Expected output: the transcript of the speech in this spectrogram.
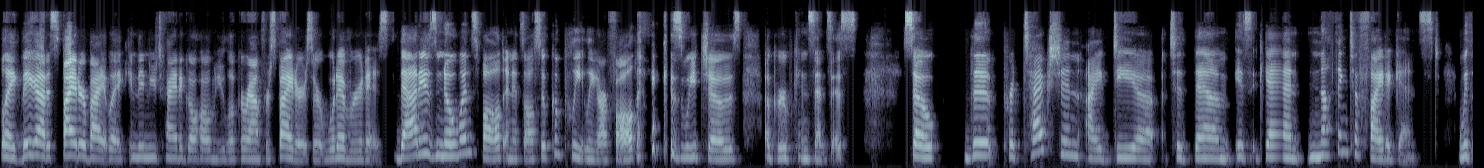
Like they got a spider bite like and then you kind of go home and you look around for spiders or whatever it is. That is no one's fault and it's also completely our fault because we chose a group consensus. So the protection idea to them is again nothing to fight against. With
